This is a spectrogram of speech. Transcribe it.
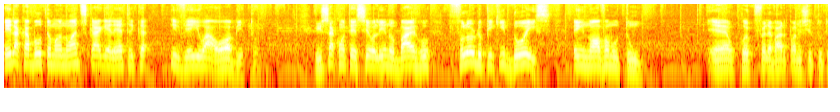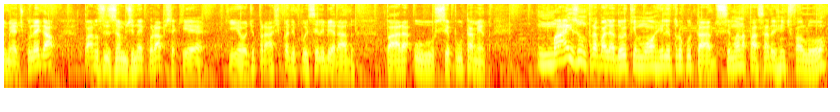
ele acabou tomando uma descarga elétrica e veio a óbito. Isso aconteceu ali no bairro Flor do Piqui 2, em Nova Mutum. É, o corpo foi levado para o Instituto Médico Legal para os exames de necrópsia, que é, que é o de praxe, para depois ser liberado para o sepultamento. Mais um trabalhador que morre eletrocutado. Semana passada a gente falou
